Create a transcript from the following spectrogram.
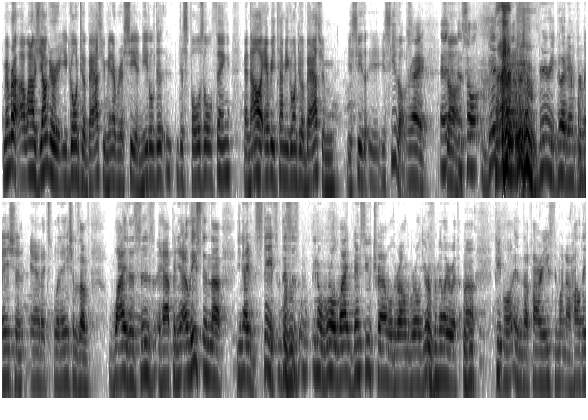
remember uh, when I was younger, you'd go into a bathroom, you never see a needle di- disposal thing. And now every time you go into a bathroom, you see, the, you see those. Right. And So- and so Vince some very good information and explanations of why this is happening, at least in the United States. This is, you know, worldwide. Vince, you've traveled around the world. You're familiar with uh, people in the Far East and whatnot, how they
